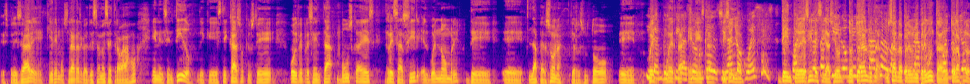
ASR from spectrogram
expresar, eh, quiere mostrar a través de esta mesa de trabajo, en el sentido de que este caso que usted hoy representa busca es resarcir el buen nombre de la persona que resultó pues muerta en esta. sí, señor. Los jueces. Dentro de esa investigación, doctora Luz, Alba, pero mi pregunta, doctora Flor.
